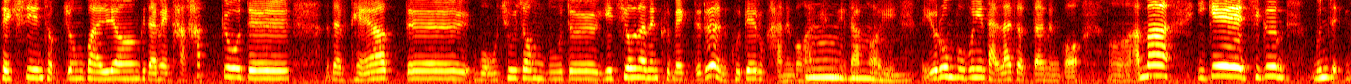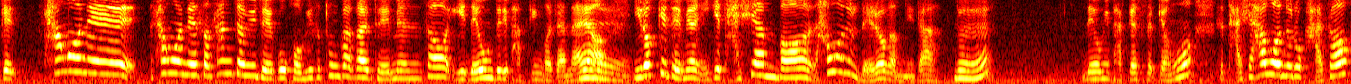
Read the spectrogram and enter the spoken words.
백신 접종 관련 그 다음에 각 학교들 그다음에 대학들 뭐 주정부들 이게 지원하는 금액들은 그대로 가는 것 같습니다 음. 거의 이런 부분이 달라졌다는 거 어, 아마 이게 지금 문제 이게 상원에 상원에서 상정이 되고 거기서 통과가 되면서 이게 내용들이 바뀐 거잖아요 네. 이렇게 되면 이게 다시 한번 하원으로 내려갑니다. 네. 내용이 바뀌었을 경우 다시 하원으로 가서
